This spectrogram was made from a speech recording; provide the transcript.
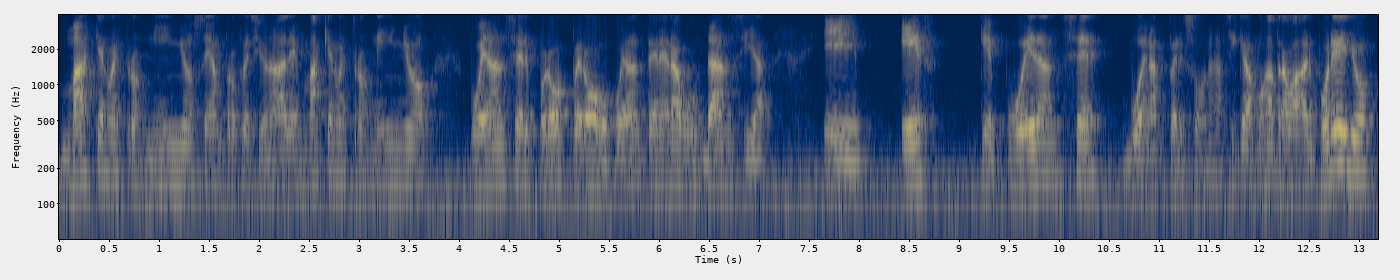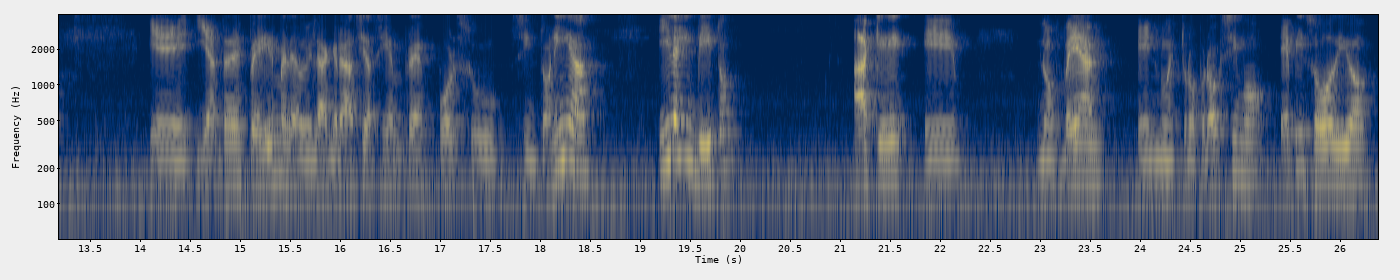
más que nuestros niños sean profesionales, más que nuestros niños puedan ser prósperos o puedan tener abundancia, eh, es que puedan ser buenas personas. Así que vamos a trabajar por ello. Eh, y antes de despedirme, le doy las gracias siempre por su sintonía y les invito a que eh, nos vean en nuestro próximo episodio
